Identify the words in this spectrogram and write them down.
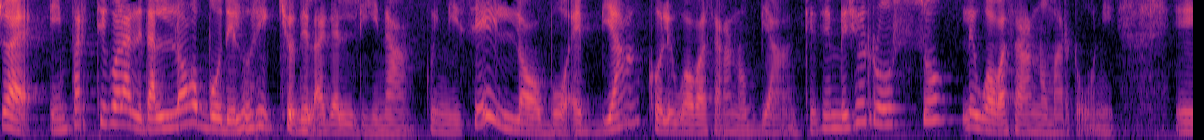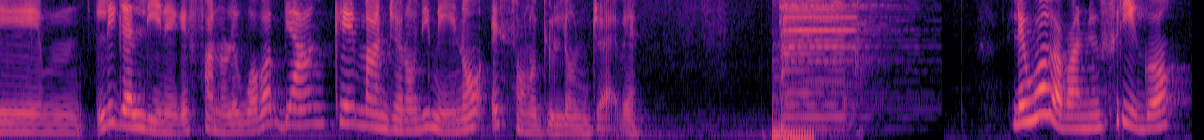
Cioè in particolare dal lobo dell'orecchio della gallina. Quindi se il lobo è bianco le uova saranno bianche, se invece è rosso le uova saranno marroni. E, ehm, le galline che fanno le uova bianche mangiano di meno e sono più longeve. Le uova vanno in frigo?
